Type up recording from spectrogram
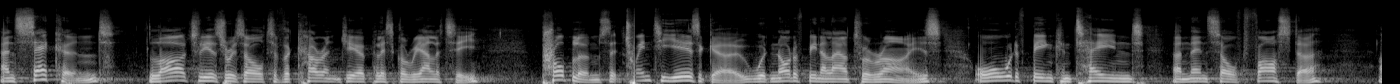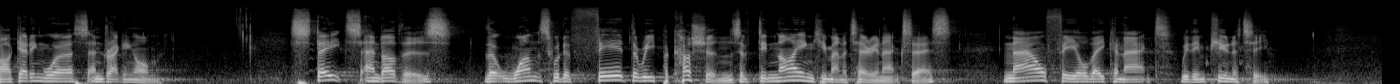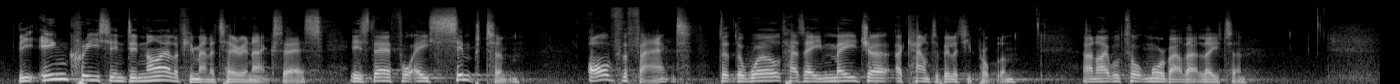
And second, largely as a result of the current geopolitical reality, problems that 20 years ago would not have been allowed to arise or would have been contained and then solved faster are getting worse and dragging on. States and others that once would have feared the repercussions of denying humanitarian access now feel they can act with impunity. The increase in denial of humanitarian access is therefore a symptom of the fact that the world has a major accountability problem, and I will talk more about that later.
